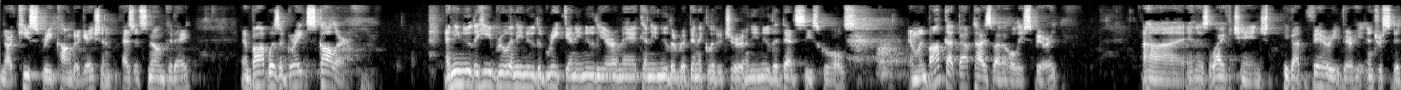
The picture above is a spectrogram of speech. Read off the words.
Narkis Street congregation, as it's known today. And Bob was a great scholar. And he knew the Hebrew and he knew the Greek and he knew the Aramaic and he knew the rabbinic literature and he knew the Dead Sea Scrolls. And when Bob got baptized by the Holy Spirit, uh, and his life changed. He got very, very interested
